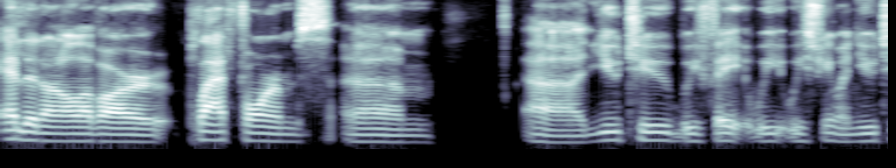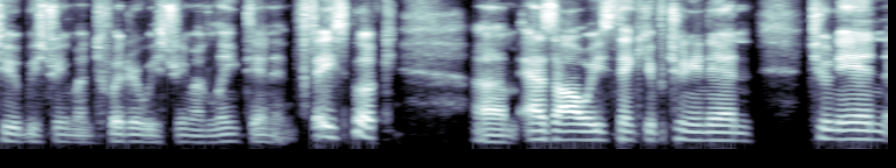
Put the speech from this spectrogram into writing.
edited on all of our platforms. Um, uh, YouTube. We, fa- we we stream on YouTube. We stream on Twitter. We stream on LinkedIn and Facebook. Um, as always, thank you for tuning in. Tune in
